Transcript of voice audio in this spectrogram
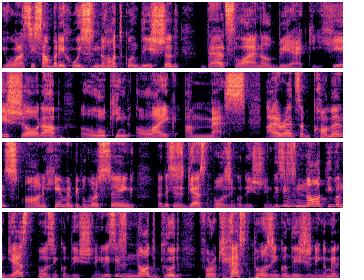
You want to see somebody who is not conditioned? That's Lionel Beyeke. He showed up looking like a mess. I read some comments on him and people were saying uh, this is guest posing conditioning. This is not even guest posing conditioning. This is not good for guest posing conditioning. I mean,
